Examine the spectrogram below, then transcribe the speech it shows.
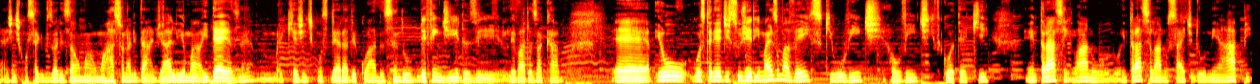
a gente consegue visualizar uma, uma racionalidade, há ali uma ideias, né, que a gente considera adequadas sendo defendidas e levadas a cabo. É, eu gostaria de sugerir mais uma vez que o ouvinte, a ouvinte que ficou até aqui, entrassem lá no, entrasse lá no site do NEAP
